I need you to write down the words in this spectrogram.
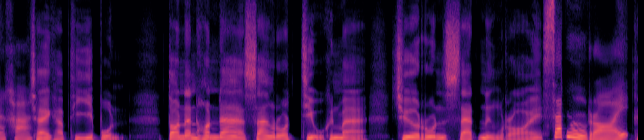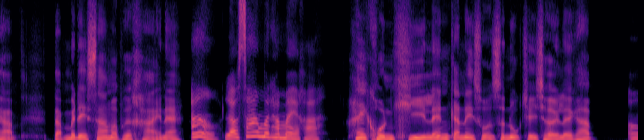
นะคะ ใช่ครับที่ญี่ปุ่น ตอนนั้น Honda สร้างรถจิ๋วขึ้นมา ชื่อรุ่น Z100 ซัด100 ครับ แต่ไม่ได้สร้างมาเพื่อขายนะ อ้าว แล้วสร้างมาทำไมคะ ให้คนขี่เล่นกันในสวนสนุกเฉยๆเลยครับ อ๋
